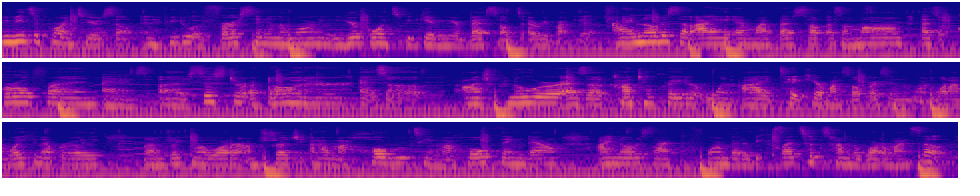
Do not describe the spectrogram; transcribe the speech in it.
you need to pour into yourself. And if you do it first thing in the morning, you're going to be giving your best self to everybody else. I noticed that I am my best self as a mom, as a girlfriend, as a sister, a daughter, as a entrepreneur, as a content creator when I take care of myself first thing in the morning. When I'm waking up early, when I'm drinking my water, I'm stretching, I have my whole routine, my whole thing down. I notice I perform better because I took time to water myself.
